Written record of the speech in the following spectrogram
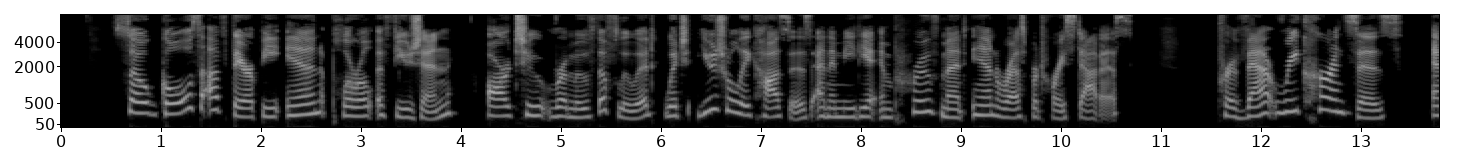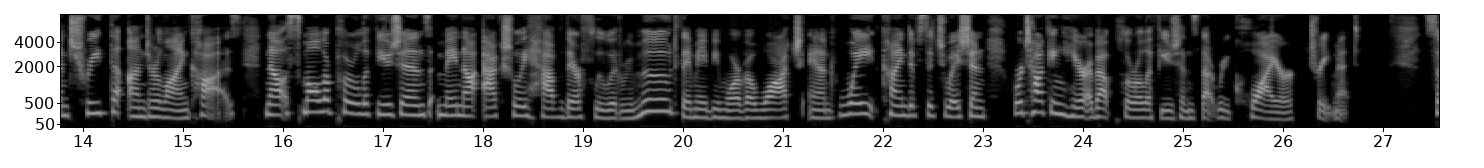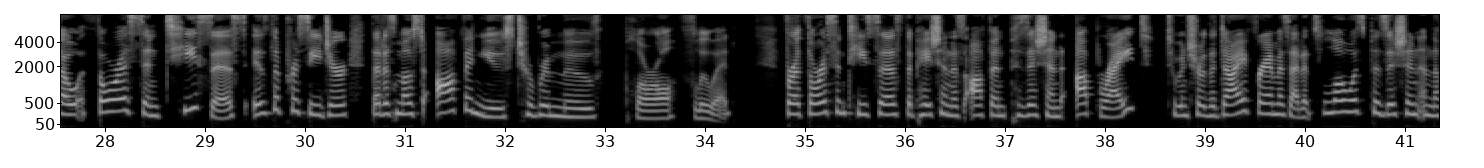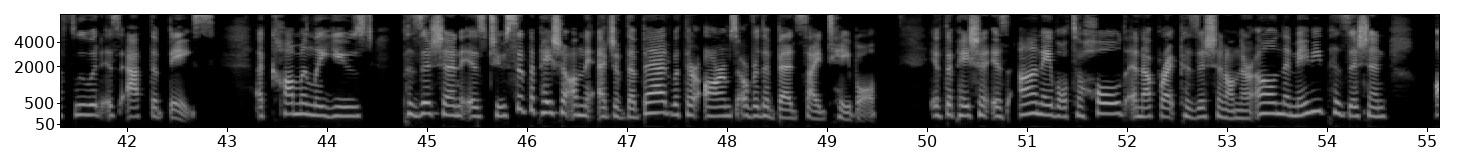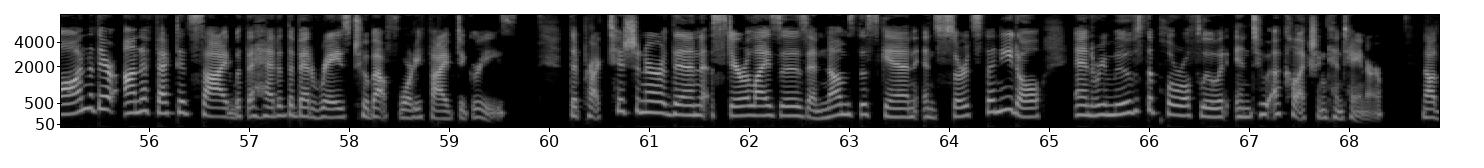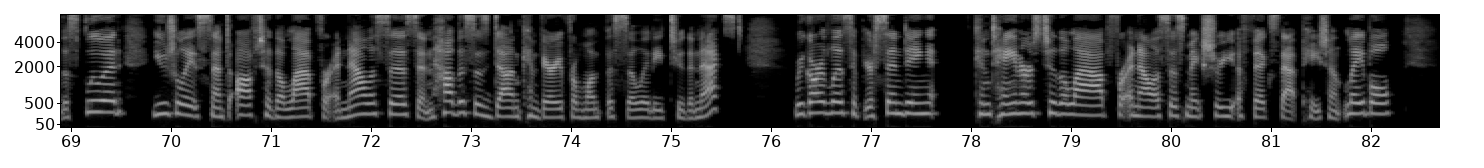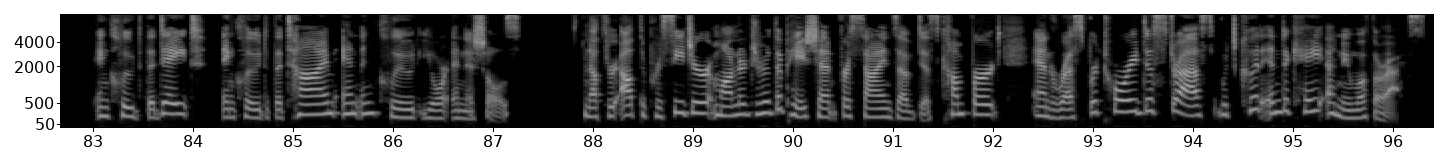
So, goals of therapy in pleural effusion are to remove the fluid, which usually causes an immediate improvement in respiratory status, prevent recurrences, and treat the underlying cause. Now, smaller pleural effusions may not actually have their fluid removed. They may be more of a watch and wait kind of situation. We're talking here about pleural effusions that require treatment. So, thoracentesis is the procedure that is most often used to remove pleural fluid. For a thoracentesis, the patient is often positioned upright to ensure the diaphragm is at its lowest position and the fluid is at the base. A commonly used position is to sit the patient on the edge of the bed with their arms over the bedside table. If the patient is unable to hold an upright position on their own, they may be positioned on their unaffected side with the head of the bed raised to about 45 degrees. The practitioner then sterilizes and numbs the skin, inserts the needle, and removes the pleural fluid into a collection container. Now, this fluid usually is sent off to the lab for analysis, and how this is done can vary from one facility to the next. Regardless, if you're sending containers to the lab for analysis, make sure you affix that patient label, include the date, include the time, and include your initials. Now, throughout the procedure, monitor the patient for signs of discomfort and respiratory distress, which could indicate a pneumothorax.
